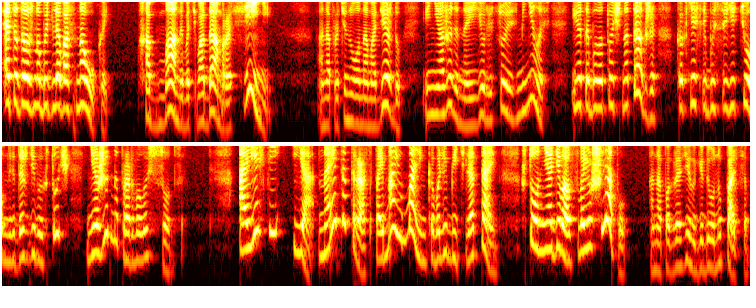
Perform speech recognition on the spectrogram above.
«Это должно быть для вас наукой. Обманывать мадам Россини!» Она протянула нам одежду, и неожиданно ее лицо изменилось, и это было точно так же, как если бы среди темных дождевых туч неожиданно прорвалось солнце. А если я на этот раз поймаю маленького любителя тайн, что он не одевал свою шляпу, она погрозила Гедеону пальцем,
